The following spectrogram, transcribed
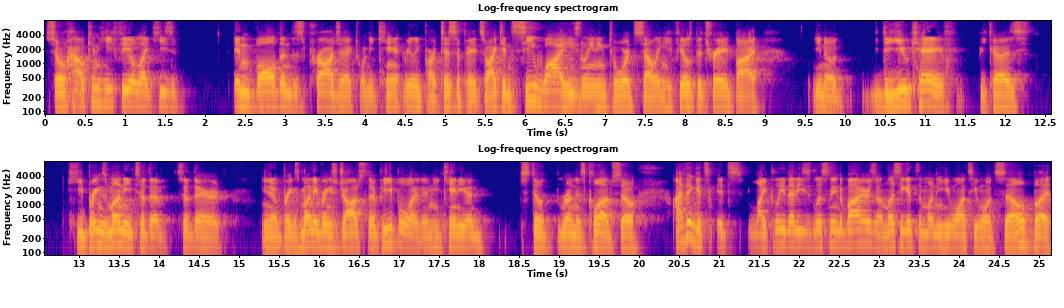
So how can he feel like he's involved in this project when he can't really participate? So I can see why he's leaning towards selling. He feels betrayed by, you know, the UK because he brings money to the to their you know brings money brings jobs to their people and, and he can't even still run his club so i think it's it's likely that he's listening to buyers. Unless he gets the money he wants he won't sell. But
